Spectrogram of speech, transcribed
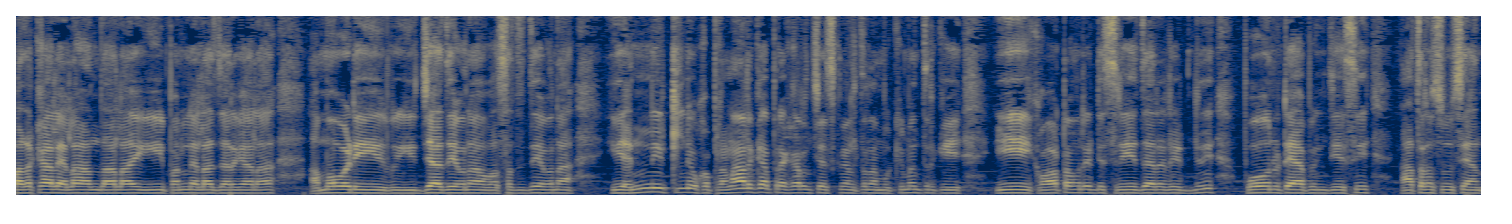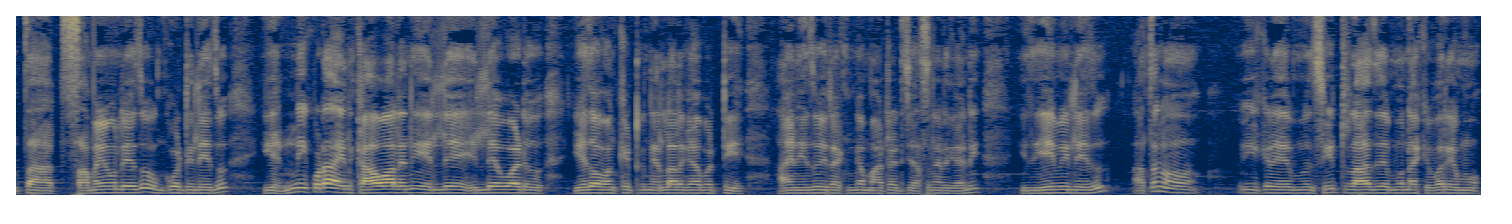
పథకాలు ఎలా అందాలా ఈ పనులు ఎలా జరగాల అమ్మఒడి విద్యా దీవెన వసతి దీవెన ఇవన్నిటిని ఒక ప్రణాళిక ప్రకారం చేసుకుని వెళ్తున్న ముఖ్యమంత్రికి ఈ కోటంరెడ్డి శ్రీధర్ రెడ్డిని ఫోన్ ట్యాపింగ్ చేసి అతను చూసే అంత సమయం లేదు ఇంకోటి లేదు. ఇవన్నీ కూడా ఆయన కావాలని వెళ్ళే వెళ్ళేవాడు ఏదో వంకెట్టుకుని వెళ్ళాలి కాబట్టి ఆయన ఏదో ఈ రకంగా మాట్లాడి చేస్తున్నాడు కానీ ఇది ఏమీ లేదు. అతను ఇక్కడ సీటు రాదేమో నాకు ఇవ్వరేమో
